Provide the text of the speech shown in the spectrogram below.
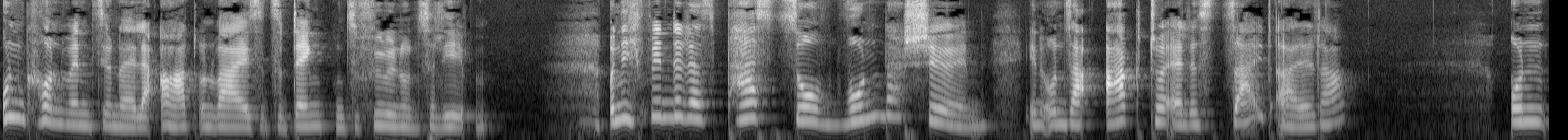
unkonventionelle Art und Weise zu denken, zu fühlen und zu leben. Und ich finde, das passt so wunderschön in unser aktuelles Zeitalter. Und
